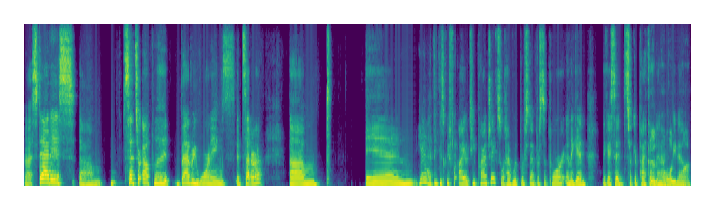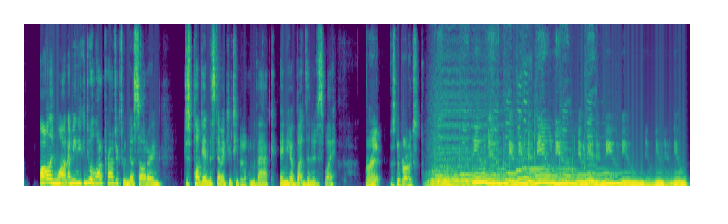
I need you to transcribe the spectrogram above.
uh, status, um, sensor output, battery warnings, etc. Um, and yeah, I think it's good for IoT projects. We'll have WipperSnapper support, and again, like I said, CircuitPython Good, and Arduino, all in one. I mean, you can do a lot of projects with no soldering. Just plug in the STEMMA QT port in the back, and you have buttons and a display. All right, let's new products. New, new, new, new, new, new, new, new, new, new, new, new, new, new, new, new.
